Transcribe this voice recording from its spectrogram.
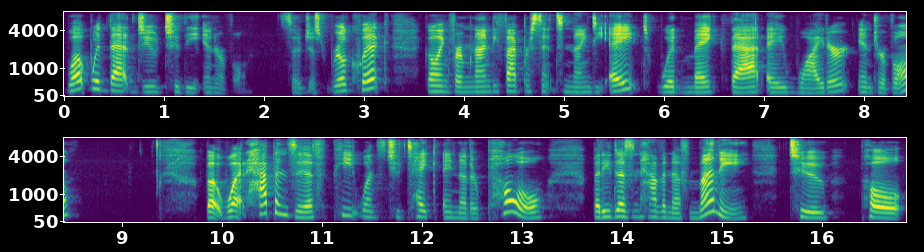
what would that do to the interval? So just real quick, going from 95% to 98 would make that a wider interval. But what happens if Pete wants to take another poll, but he doesn't have enough money to poll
